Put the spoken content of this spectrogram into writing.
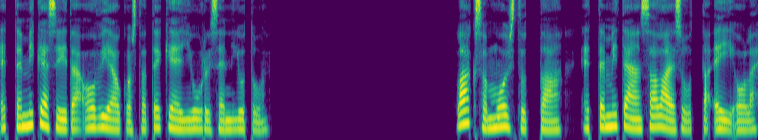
että mikä siitä oviaukosta tekee juuri sen jutun. Laksa muistuttaa, että mitään salaisuutta ei ole.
